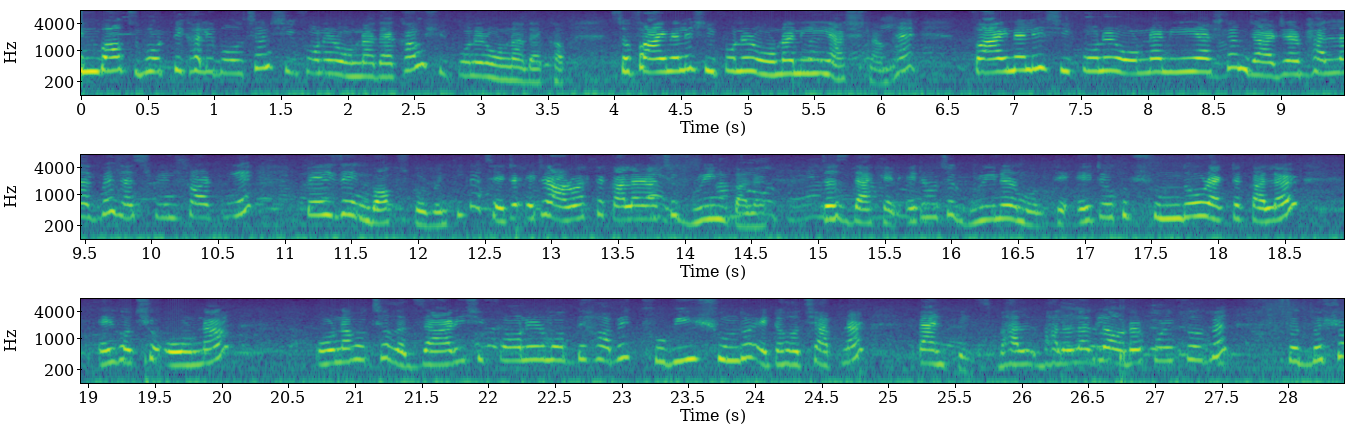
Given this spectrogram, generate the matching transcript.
ইনবক্স ভর্তি খালি বলছেন, শিফনের ওড়না দেখাও, শিফনের ওড়না দেখাও। সো ফাইনালি শিফনের ওড়না নিয়েই আসলাম হ্যাঁ? ফাইনালি শিফনের ওড়না নিয়ে আসলাম, যার যার ভালো লাগবে যা স্ক্রিনশট নিয়ে পেজে ইনবক্স করবেন, ঠিক আছে? এটা এটা আরও একটা কালার আছে গ্রিন কালার জাস্ট দেখেন, এটা হচ্ছে গ্রিনের মধ্যে, এটাও খুব সুন্দর একটা কালার এই হচ্ছে ওড়না। ওড়না হচ্ছে লাক্সারি শিফনের মধ্যে হবে, খুবই সুন্দর। এটা হচ্ছে আপনার প্যান্ট পিস ভালো ভালো লাগলে অর্ডার করে ফেলবেন। চোদ্দোশো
